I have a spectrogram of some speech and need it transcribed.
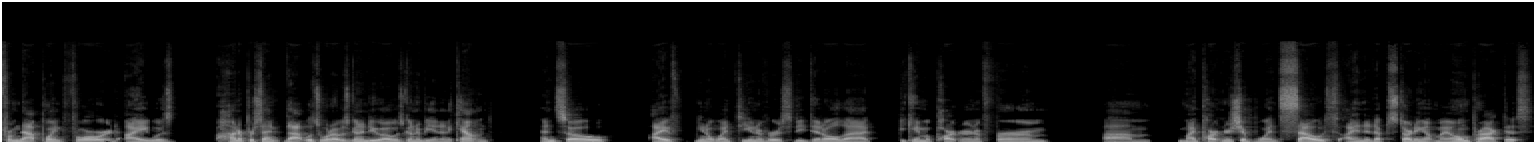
from that point forward, I was 100% that was what I was going to do. I was going to be an accountant. And so I, you know, went to university, did all that, became a partner in a firm, um, my partnership went south. I ended up starting up my own practice.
